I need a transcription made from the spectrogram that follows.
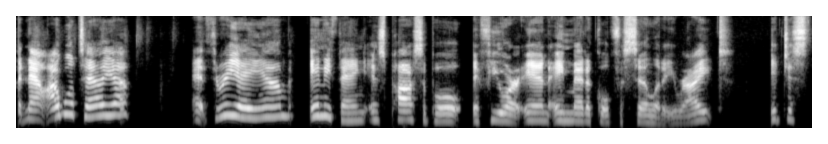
But now I will tell you, at 3 a.m., anything is possible if you are in a medical facility, right? It just,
